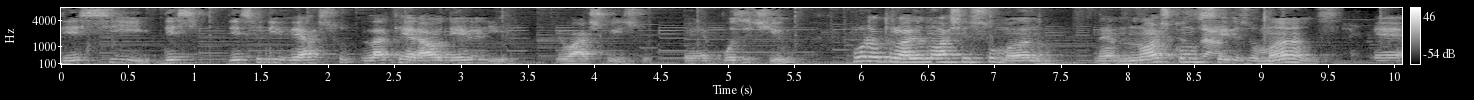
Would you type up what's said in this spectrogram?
desse, desse, desse universo lateral dele ali. Eu acho isso é, positivo. Por outro lado, eu não acho isso humano. Né? Nós, como Exato. seres humanos, é,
